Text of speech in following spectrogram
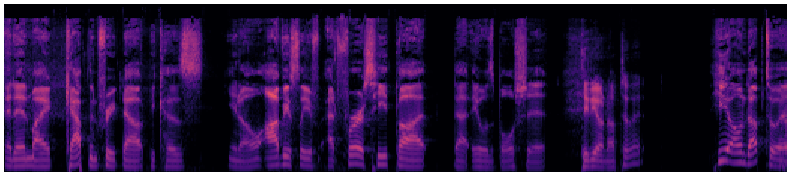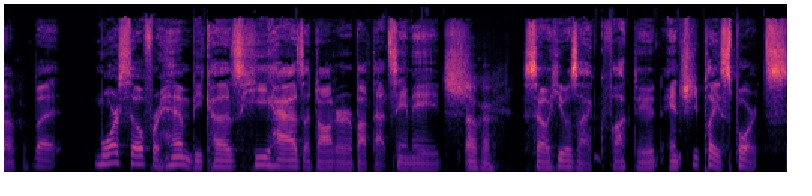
And then my captain freaked out because, you know, obviously at first he thought that it was bullshit. Did he own up to it? He owned up to it, Oh, okay. but more so for him because he has a daughter about that same age. Okay. So he was like, fuck, dude. And she plays sports.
